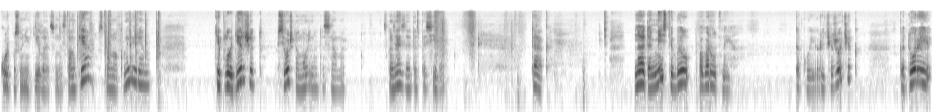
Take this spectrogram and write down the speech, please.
Корпус у них делается на станке. Станок выверен. Тепло держит. Все, что можно, это самое. Сказать за это спасибо. Так. На этом месте был поворотный такой рычажочек, который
